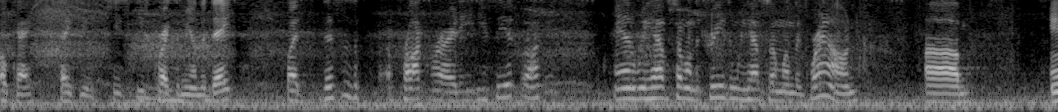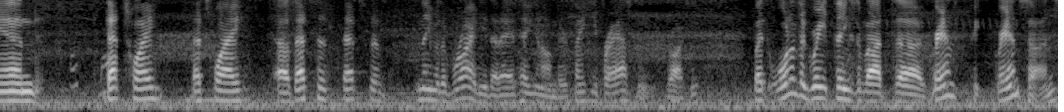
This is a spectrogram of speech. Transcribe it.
Okay, thank you. He's, he's correcting me on the date. But this is a, a Prok variety. You see it, Rocky? And we have some on the trees and we have some on the ground. Um, and that's why, that's why, uh, that's the, that's the name of the variety that I had hanging on there. Thank you for asking, Rocky. But one of the great things about uh, grand, grandsons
